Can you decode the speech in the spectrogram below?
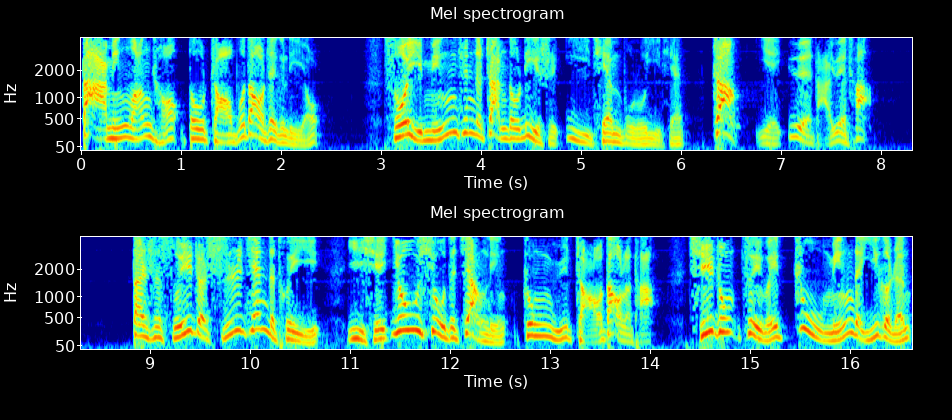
大明王朝都找不到这个理由。所以明军的战斗力是一天不如一天，仗也越打越差。但是随着时间的推移，一些优秀的将领终于找到了他，其中最为著名的一个人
